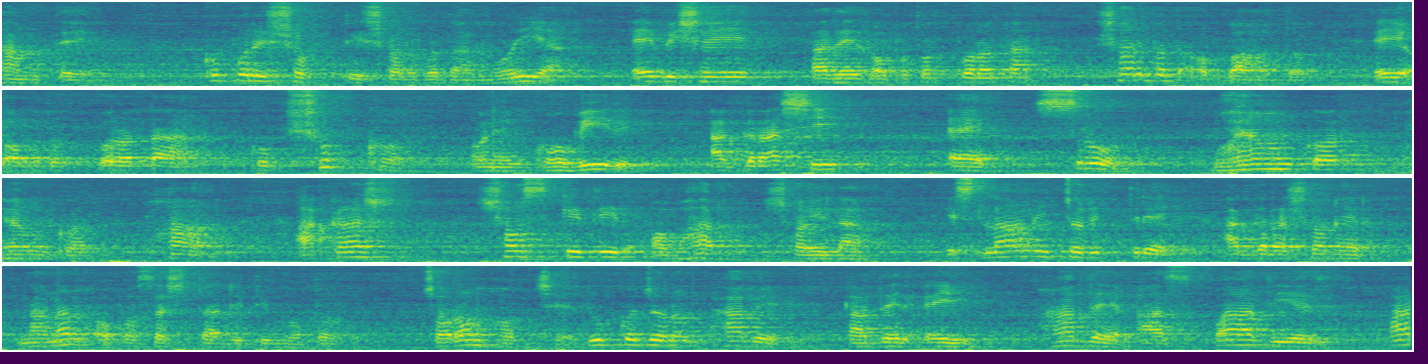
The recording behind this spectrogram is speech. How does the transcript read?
হানতে কুপুরি শক্তি সর্বদা মরিয়া এই বিষয়ে তাদের অপতৎপরতা সর্বদা অব্যাহত। এই অপতৎপরতা খুব সূক্ষ্ম, অনেক গভীর, আগ্রাসী এক স্রোত, ভয়ঙ্কর ভয়ঙ্কর ফাঁদ আকাশ সংস্কৃতির অভাব, শৈলা, ইসলামী চরিত্রে আগ্রাসনের নানান অপচেষ্টা রীতিমতো চরম হচ্ছে। দুঃখজনকভাবে তাদের এই ফাঁদে আজ পা দিয়ে, পা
